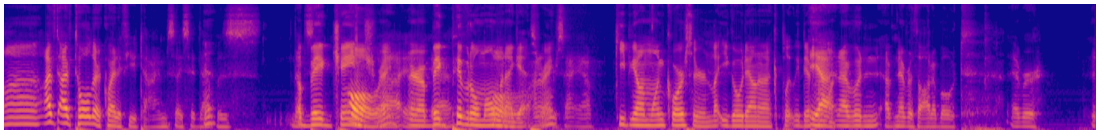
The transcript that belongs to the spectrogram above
Uh, I've I've told her quite a few times. I said that Yeah. was A big change, Oh, right? yeah, or a big yeah. pivotal moment, I oh, guess, right? 100%, Yeah. Keep you on one course or let you go down a completely different yeah, one. and I wouldn't. I've never thought about ever uh,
